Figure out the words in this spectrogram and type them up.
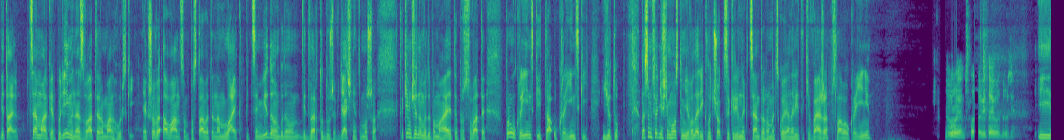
Вітаю! Це маркер подій. Мене звати Роман Гурський. Якщо ви авансом поставите нам лайк під цим відео, ми будемо відверто дуже вдячні, тому що таким чином ви допомагаєте просувати проукраїнський та український Ютуб. Нашим сьогоднішнім гостем є Валерій Клочок, це керівник центру громадської аналітики Вежа. Слава Україні! Героям слава, вітаю вас, друзі. І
